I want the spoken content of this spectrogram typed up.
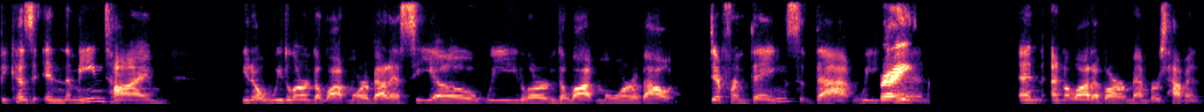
because in the meantime, you know, we learned a lot more about SEO. We learned a lot more about different things that we right. can and and a lot of our members haven't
